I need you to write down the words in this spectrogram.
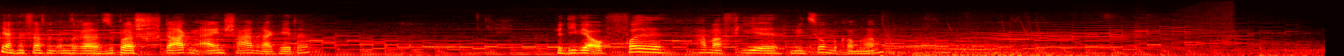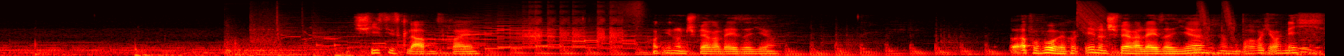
Ja, das war's mit unserer super starken Ein-Schaden-Rakete. Für die wir auch voll hammer viel Munition bekommen haben. Schießt die Sklaven frei. Kommt eh nur ein schwerer Laser hier. Apropos, da kommt eh nur ein schwerer Laser hier. Dann brauche ich auch nicht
